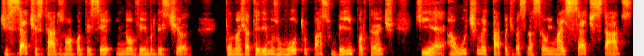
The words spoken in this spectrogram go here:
de sete estados vão acontecer em novembro deste ano. Então, nós já teremos um outro passo bem importante, que é a última etapa de vacinação em mais sete estados,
